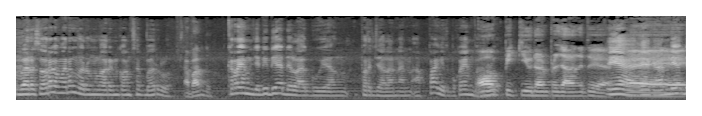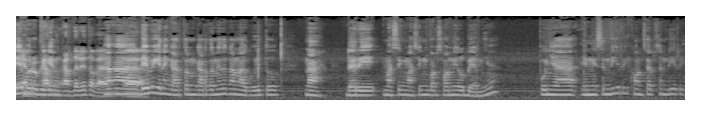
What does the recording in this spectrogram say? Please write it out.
bara suara kemarin baru ngeluarin konsep baru loh. apaan tuh Keren. Jadi dia ada lagu yang perjalanan apa gitu, pokoknya yang baru. oh PQ dan perjalanan itu ya Iya, iya kan. Dia dia baru bikin kartun itu kan ah, Eh, dia bikin yang kartun-kartun itu kan lagu itu. Nah, dari masing-masing personil bandnya punya ini sendiri, konsep sendiri.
